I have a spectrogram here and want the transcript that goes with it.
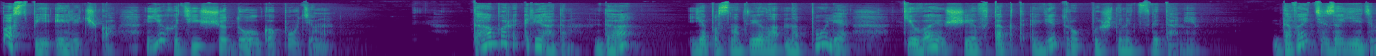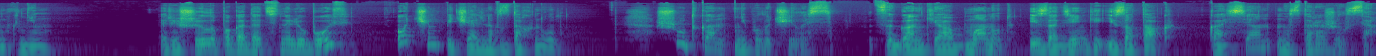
«Поспи, Элечка, ехать еще долго будем». «Табор рядом, да?» Я посмотрела на поле, кивающее в такт ветру пышными цветами. «Давайте заедем к ним». Решила погадать на любовь? Отчим печально вздохнул. Шутка не получилась. Цыганки обманут и за деньги, и за так. Кассиан насторожился.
